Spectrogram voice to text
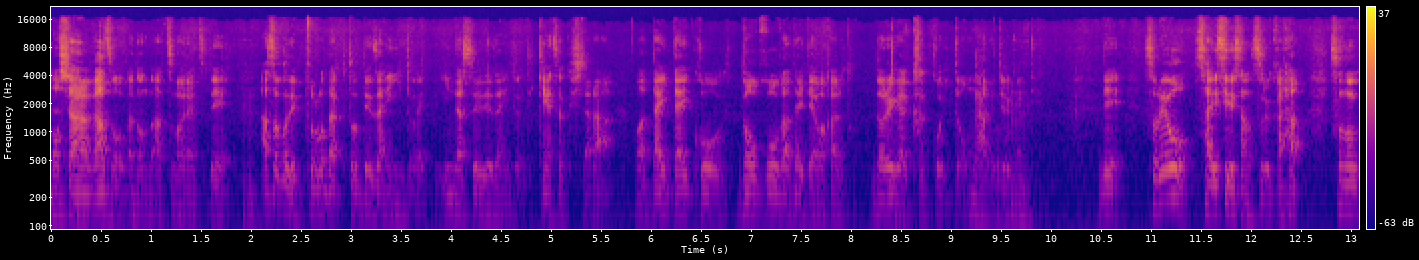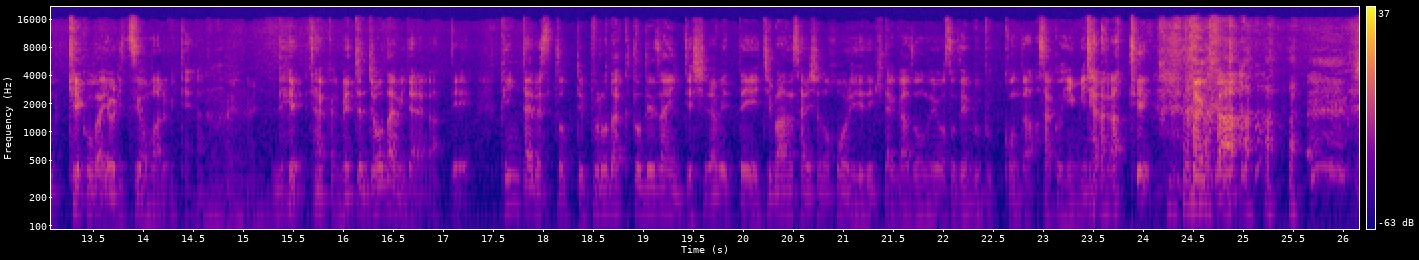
おしゃ画像がどんどん集まるやつで、あそこでプロダクトデザインとか言ってインダストリーデザインとか言って検索したら、まあ、大体こう動向が大体わかると。どれがかっこいいと思われてるかみたいな。でそれを再生産するからその傾向がより強まるみたいな。でなんかめっちゃ冗談みたいなのがあってピンタレストってプロダクトデザインって調べて一番最初の方に出てきた画像の要素全部ぶっ込んだ作品みたいなのがあって なんか不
